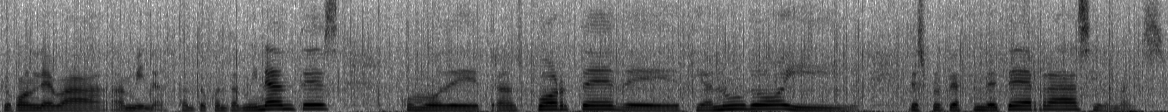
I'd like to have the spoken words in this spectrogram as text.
que conleva a mina, tanto contaminantes como de transporte, de cianuro e de expropiación de terras e demais.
